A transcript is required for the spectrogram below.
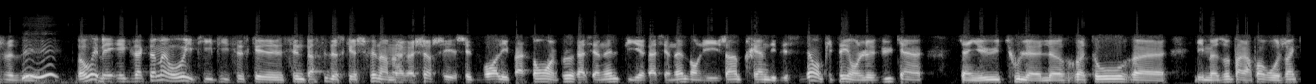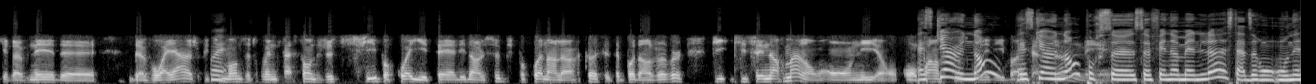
je veux dire. Mm-hmm. Ben oui, ben exactement, oui. Puis, puis c'est ce que c'est une partie de ce que je fais dans ma recherche, c'est de voir les façons un peu rationnelles puis irrationnelles dont les gens prennent des décisions. Puis tu sais, on l'a vu quand quand il y a eu tout le, retour, euh, les mesures par rapport aux gens qui revenaient de, de voyage, puis tout le monde se trouvait une façon de justifier pourquoi ils étaient allés dans le sud, puis pourquoi dans leur cas c'était pas dangereux. Puis, puis c'est normal, on, est, on, Est-ce qu'il y a un nom? Est-ce qu'il y a un nom pour ce, ce phénomène-là? C'est-à-dire on, on,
